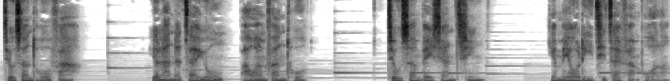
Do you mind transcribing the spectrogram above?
就算脱发，也懒得再用八万翻拖；就算被相亲，也没有力气再反驳了。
